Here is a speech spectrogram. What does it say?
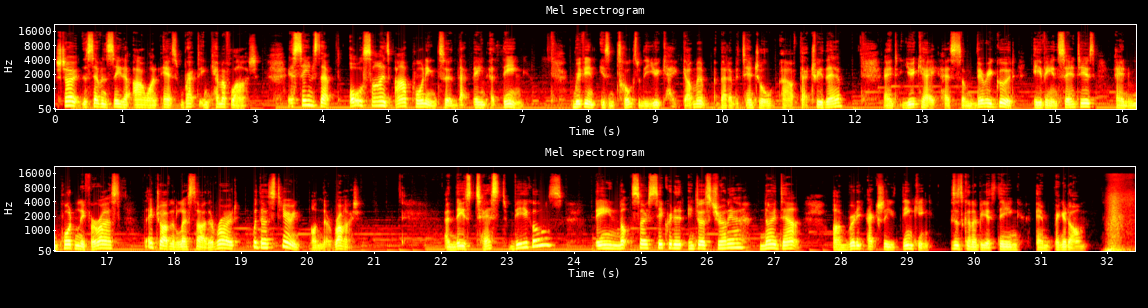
show the 7-seater R1S wrapped in camouflage. It seems that all signs are pointing to that being a thing. Rivian is in talks with the UK government about a potential uh, factory there, and UK has some very good EV incentives, and importantly for us, they drive on the left side of the road with the steering on the right. And these test vehicles, being not so secreted into Australia, no doubt I'm really actually thinking this is going to be a thing and bring it on.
